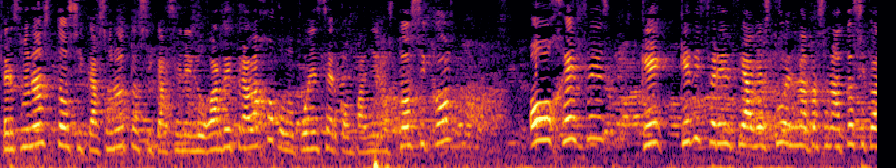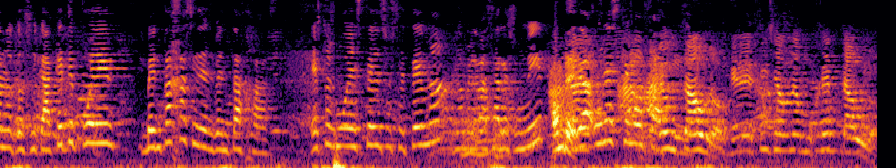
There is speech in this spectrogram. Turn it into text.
Personas tóxicas o no tóxicas en el lugar de trabajo, como pueden ser compañeros tóxicos o jefes, ¿qué, qué diferencia ves tú en una persona tóxica o no tóxica? ¿Qué te pueden, ventajas y desventajas? Esto es muy extenso ese tema, no me lo vas a resumir. Hombre. pero un esquema A un fácil. Tauro, ¿qué decís a una mujer Tauro?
